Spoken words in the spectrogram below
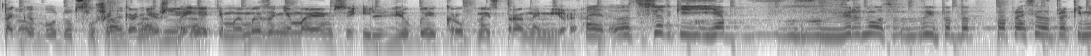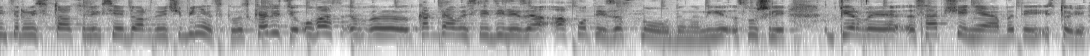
так ну, и будут слушать, они, конечно. Они... И этим и мы занимаемся, и любые крупные страны мира. Понятно. Вот все-таки я вернулась и попросила прокомментировать ситуацию Алексея Эдуардовича Бенецкого. Скажите, у вас, э, когда вы следили за охотой за Сноуденом и слушали первые сообщения об этой истории,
